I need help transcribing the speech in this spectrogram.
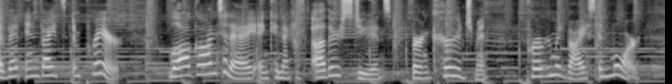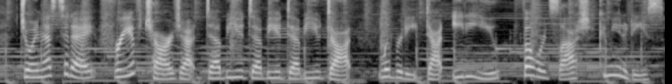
event invites, and prayer. Log on today and connect with other students for encouragement, program advice, and more. Join us today free of charge at www.liberty.edu forward slash communities.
